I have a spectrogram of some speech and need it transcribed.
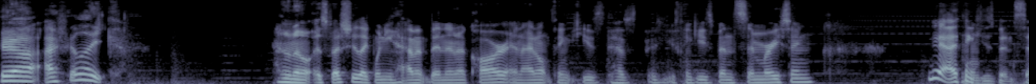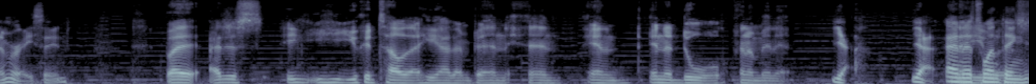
Yeah, I feel like I don't know, especially like when you haven't been in a car, and I don't think he's has. You think he's been sim racing? Yeah, I think Mhm. he's been sim racing. but I just he, he, you could tell that he hadn't been in in in a duel in a minute. Yeah, yeah, and That it's one thing.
